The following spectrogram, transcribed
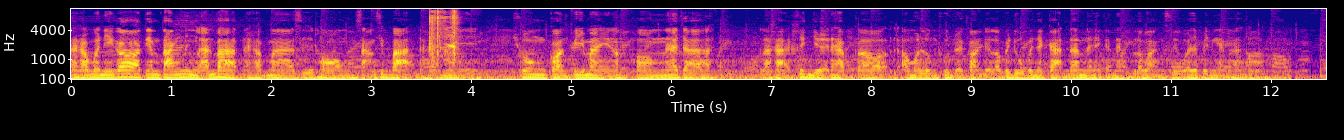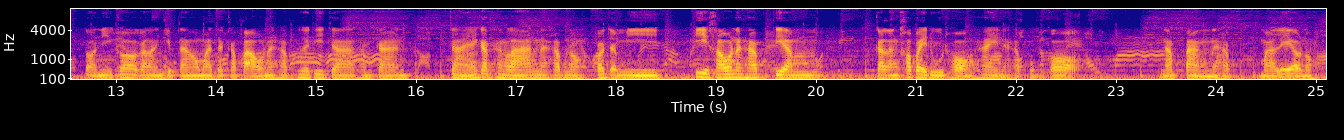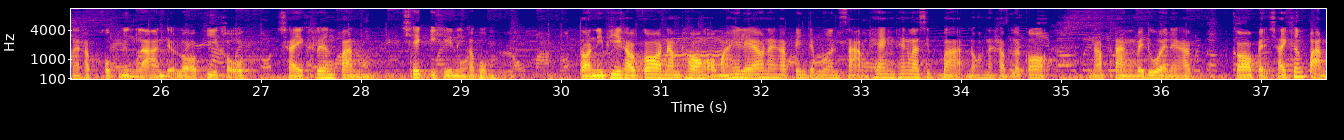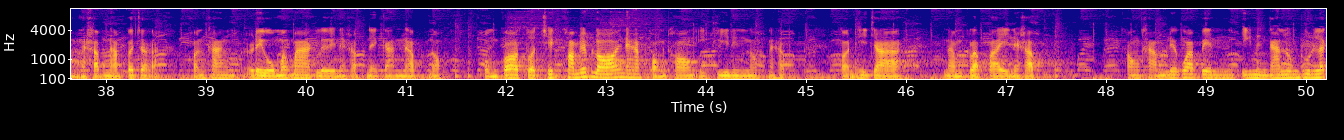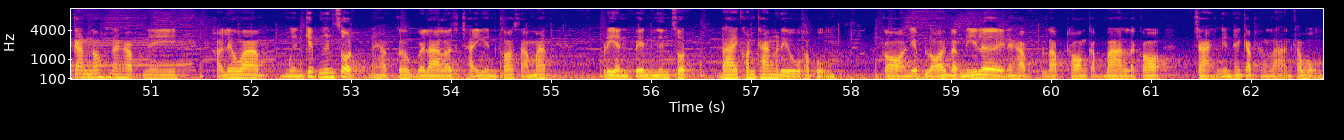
นะครับ วันนี้ก็เตรียมตังค์หนึ่งล้านบาทนะครับ มาซื้อทอง 30 บาทนะครับในช่วงก่อนปีใหม่เนาะทองน่าจะราคาขึ้นเยอะนะครับ ก็เอามาลงทุนไว้ก่อนเดี๋ยวเราไปดูบรรยากาศด้านในกันนะครับ ระหว่างซื้อว่าจะเป็นไงบ้างครับตอนนี้ก็กำลังหยิบตังค์ออกมาจากกระเป๋านะครับ เพื่อที่จะทำการจ่ายให้กับทางร้านนะครับเนาะก็จะมีพี่เขานะครับ เตรียมกำลังเข้าไปดูทองให้นะครับ ผมก็นับตังค์นะครับมาแล้วเนาะนะครับครบ1ล้านเดี๋ยวรอพี่เขาใช้เครื่องปั่นเช็คอีกทีหนึ่งครับผม ตอนนี้พี่เขาก็นำทองออกมาให้แล้วนะครับ เป็นจำนวน 3 แท่งแท่งละ 10 บาทเนาะนะครับ แล้วก็นับตังไปด้วยนะครับ ก็ไปใช้เครื่องปั่นนะครับ นับก็จะค่อนข้างเร็วมากๆเลยนะครับ ในการนับเนาะผมก็ตรวจเช็คความเรียบร้อยนะครับ ของทองอีกทีหนึ่งเนาะนะครับ ก่อนที่จะนำกลับไปนะครับ ทองคำเรียกว่าเป็นอีกหนึ่งการลงทุนแล้วกันเนาะนะครับ ในเขาเรียกว่าเหมือนเก็บเงินสดนะครับ ก็เวลาเราจะใช้เงินก็สามารถเปลี่ยนเป็นเงินสดได้ค่อนข้างเร็วครับผม ก็เรียบร้อยแบบนี้เลยนะครับ รับทองกลับบ้านแล้วก็จ่ายเงินให้กับทางร้านครับผม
